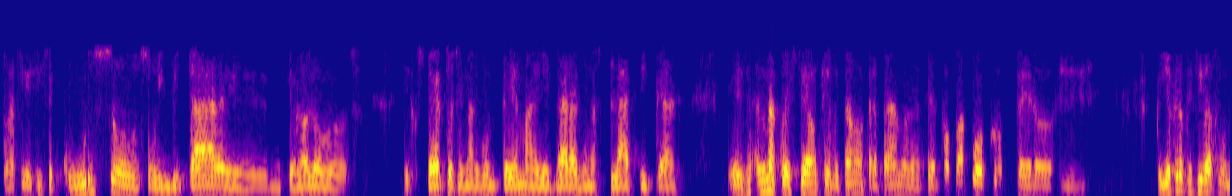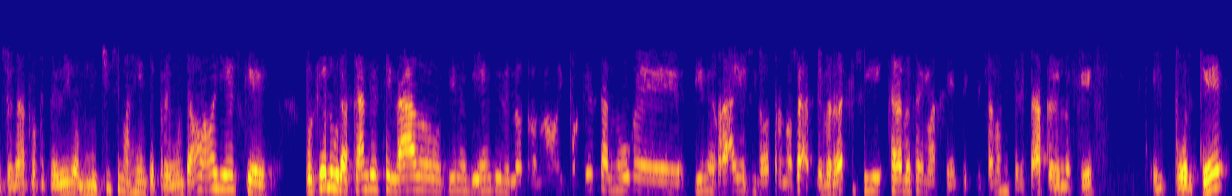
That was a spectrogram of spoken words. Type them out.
por así decirse, cursos o invitar eh, meteorólogos expertos en algún tema y dar algunas pláticas es una cuestión que estamos tratando de hacer poco a poco, pero eh, yo creo que sí va a funcionar porque te digo, muchísima gente pregunta, oye, es que, ¿por qué el huracán de este lado tiene viento y del otro no? ¿Y por qué esta nube tiene rayos y la otra no? O sea, de verdad que sí, cada vez hay más gente que estamos interesada, pero en lo que es el por qué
